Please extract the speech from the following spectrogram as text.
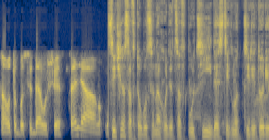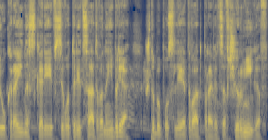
автобусы девушие ceļā. Сейчас автобусы находятся в пути и достигнут территории Украины, скорее всего, 30 ноября, чтобы после этого отправиться в Чернигов.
